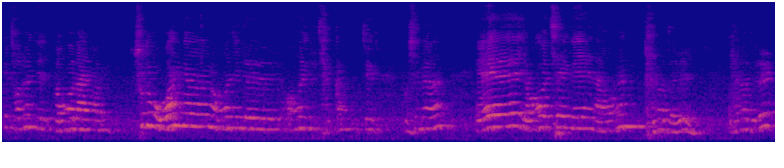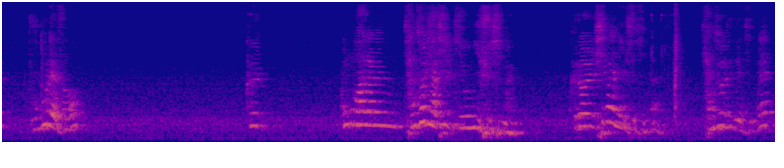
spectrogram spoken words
그 저는 이제 영어 단어 초등 5학년 어머니들 어머니들 잠깐 보시면 애 영어 책에 나오는 단어들 단어들을 구글에서 그 공부하라는 잔소리 하실 기운이 있으시면 그럴 시간이 있으시면 잔소리 대신에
